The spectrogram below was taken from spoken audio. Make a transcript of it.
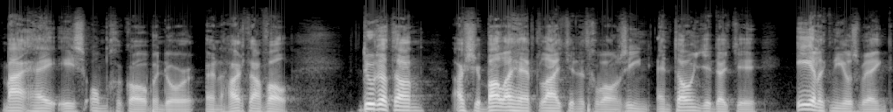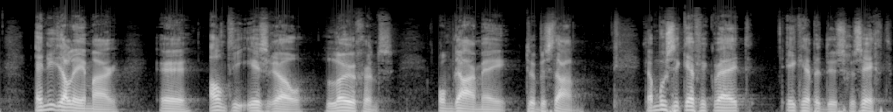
maar hij is omgekomen door een hartaanval. Doe dat dan. Als je ballen hebt, laat je het gewoon zien en toon je dat je eerlijk nieuws brengt en niet alleen maar eh, anti-Israël leugens om daarmee te bestaan. Dat moest ik even kwijt. Ik heb het dus gezegd.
